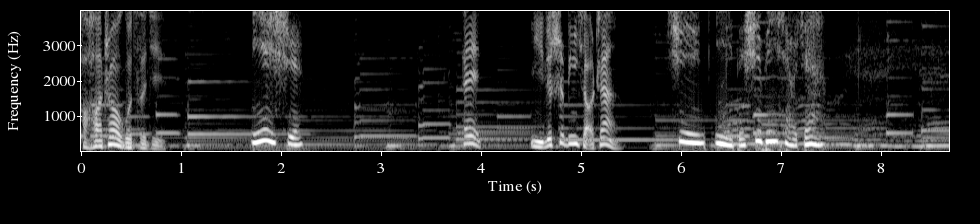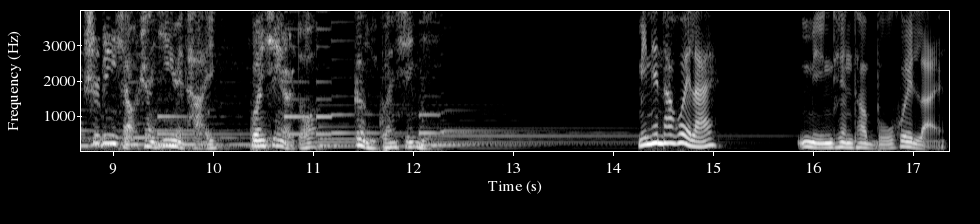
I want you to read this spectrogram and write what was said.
好好照顾自己。你也是。嘿，你的士兵小站。是你的士兵小站。士兵小站音乐台，关心耳朵，更关心你。明天他会来，明天他不会来。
